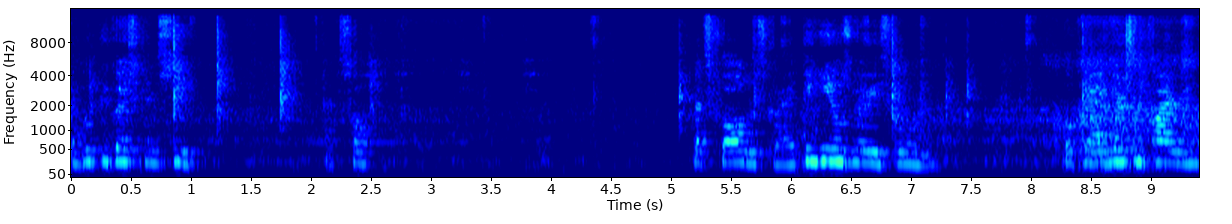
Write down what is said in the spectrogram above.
I hope you guys can see. That's all. Let's follow this guy. I think he knows where he's going. Okay, I hear some firing.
